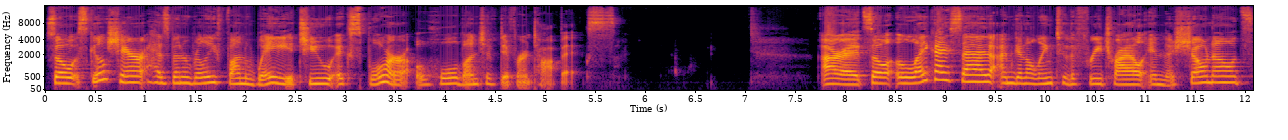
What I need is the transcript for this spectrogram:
So, Skillshare has been a really fun way to explore a whole bunch of different topics. All right, so like I said, I'm going to link to the free trial in the show notes.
